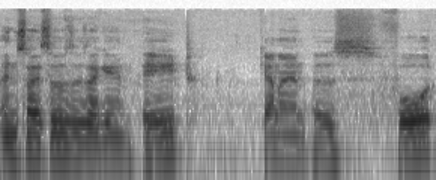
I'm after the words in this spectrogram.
Incisors is again 8 canine is 4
